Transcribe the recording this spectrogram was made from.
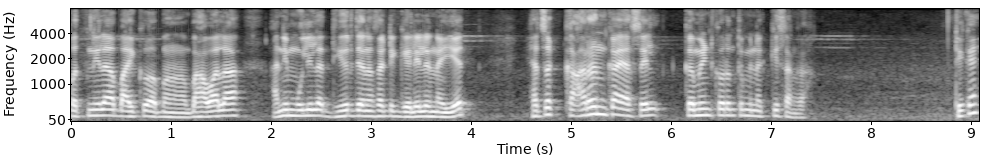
पत्नीला बायको भावाला आणि मुलीला धीर देण्यासाठी गेलेले नाही आहेत ह्याचं कारण काय असेल? कमेंट करून तुम्ही नक्की सांगा. ठीक आहे?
